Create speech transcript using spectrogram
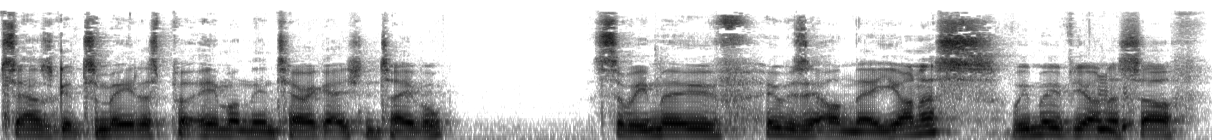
Sounds good to me. Let's put him on the interrogation table. So we move. Who was it on there? Jonas. We move Jonas off.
